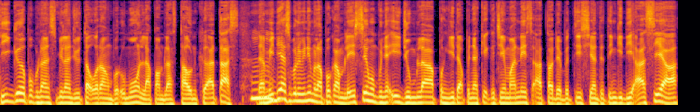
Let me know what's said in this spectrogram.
3.9 juta orang berumur 18 tahun ke atas. Hmm. Dan media sebelum ini melaporkan Malaysia mempunyai jumlah penghidap penyakit kencing manis atau diabetes yang tertinggi di Asia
